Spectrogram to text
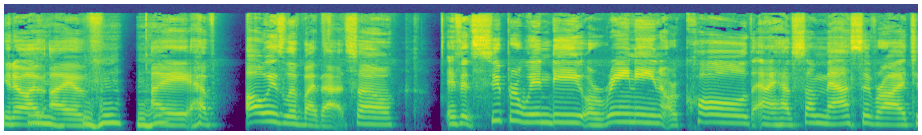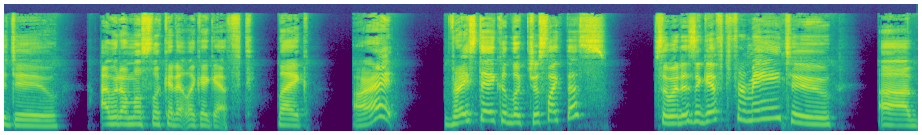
You know, I, I have Mhm, mhm. I have always lived by that. So if it's super windy or raining or cold and I have some massive ride to do, I would almost look at it like a gift. Like, all right, race day could look just like this. So it is a gift for me to uh,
